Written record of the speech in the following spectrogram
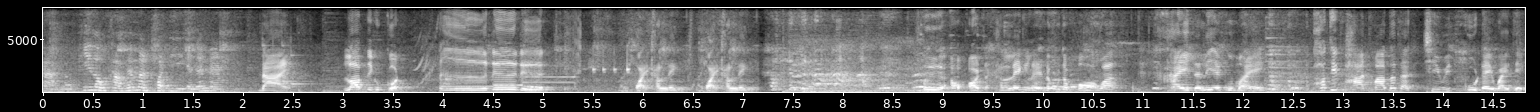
กาสแล้วพี่ลองทำให้มันพอดีกันได้ไหมได้ รอบนี้กูกด ตื่นดื้อดื้อปล่อยคันเร่ง ปล่อยคันเร่ง มือเอาออกจากคันเร่งเลย แล้วกูจะมองว่า ใครจะเรียกกูไหม เพราะที่ผ่านมาตั้งแต่ชีวิตกูในวัยเด็ก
